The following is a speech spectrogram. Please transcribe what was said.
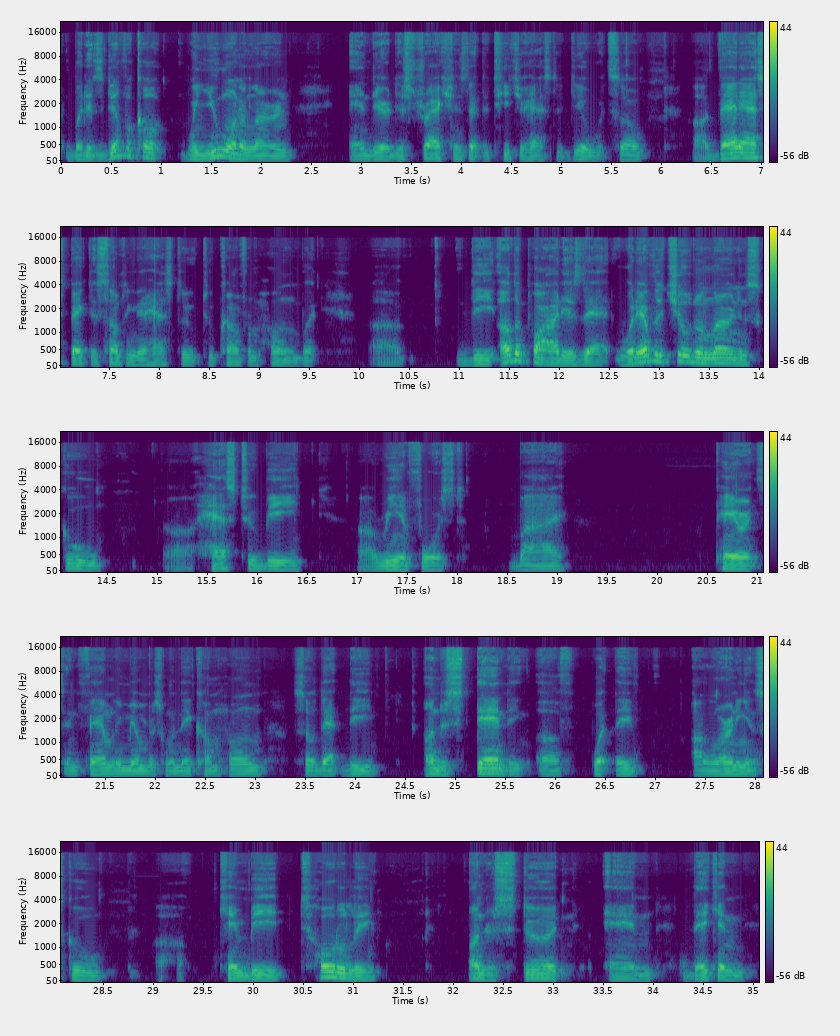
But it's difficult when you want to learn and there are distractions that the teacher has to deal with. So uh, that aspect is something that has to, to come from home. But uh, the other part is that whatever the children learn in school uh, has to be uh, reinforced by parents and family members when they come home so that the understanding of what they are learning in school uh, can be totally understood and they can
